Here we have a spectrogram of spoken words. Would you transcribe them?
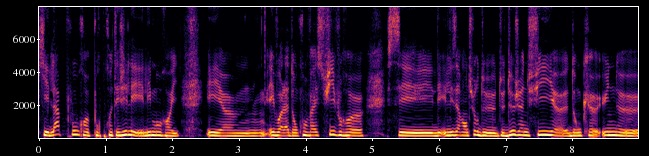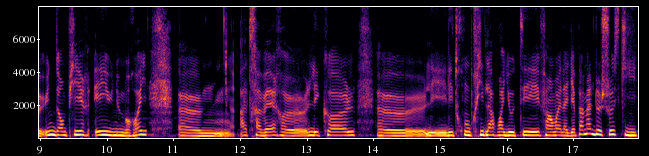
qui est là pour pour protéger les, les. Et, voilà, donc on va suivre ces, les, aventures de, de deux jeunes filles, donc une une dampire et une Moroi, euh, à travers l'école, les, tromperies de la royauté. Enfin voilà, il y a pas mal de choses qui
